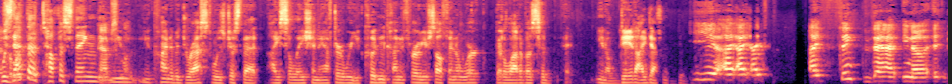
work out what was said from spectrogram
Was that the toughest thing that you, Absolutely. you kind of addressed was just that isolation after where you couldn't kind of throw yourself into work that a lot of us had, you know, did. I definitely did. Yeah, I, I, I, I think that you know, it,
